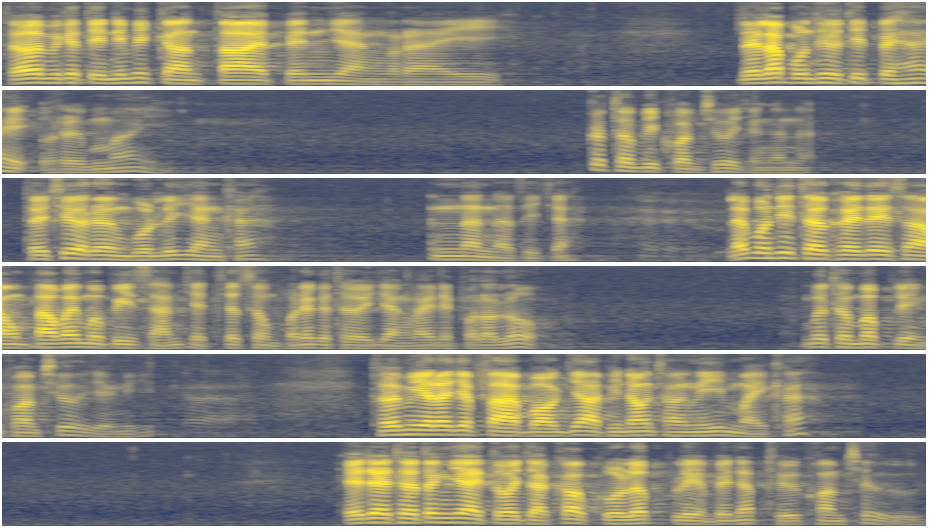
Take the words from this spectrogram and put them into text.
เธอมีกตินิมิตการตายเป็นอย่างไร ได้รับบุญที่อุทิศไปให้หรือไม่ ก็เธอมีความเชื่ออย่างนั้นน่ะ เธอเชื่อเรื่องบุญหรือยังคะนั่นน่ะสิจ๊ะและบุญที่เธอเคยได้สร้างของพระไว้เมื่อปี 37 จะส่งผลให้กับเธออย่างไรในปรโลก เมื่อเธอมาเปลี่ยนความเชื่ออย่างนี้ เธอมีอะไรจะฝากบอกญาติพี่น้องทางนี้ไหมคะ เหตุใดเธอต้องแยกตัวจากครอบครัวแล้วเปลี่ยนไปนับถือความเชื่ออื่น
